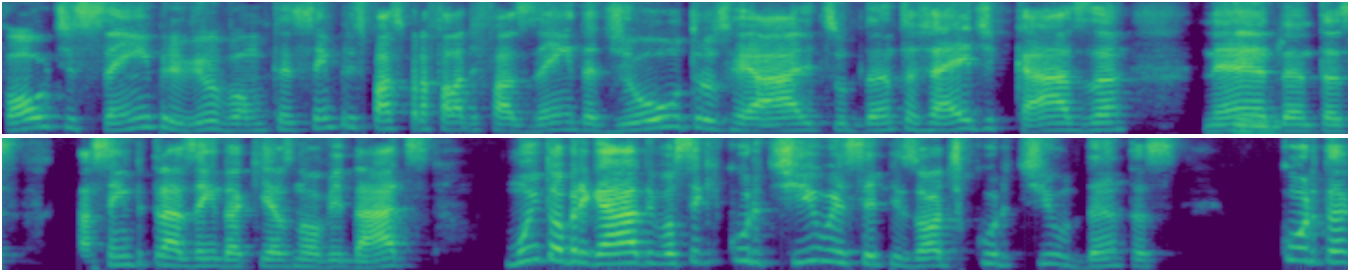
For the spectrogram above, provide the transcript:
Volte sempre, viu? Vamos ter sempre espaço para falar de Fazenda, de outros realities. O Dantas já é de casa, né, Sim. Dantas? Tá sempre trazendo aqui as novidades. Muito obrigado. E você que curtiu esse episódio, curtiu o Dantas, Curta,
